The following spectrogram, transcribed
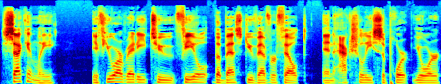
Secondly, if you are ready to feel the best you've ever felt and actually support your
